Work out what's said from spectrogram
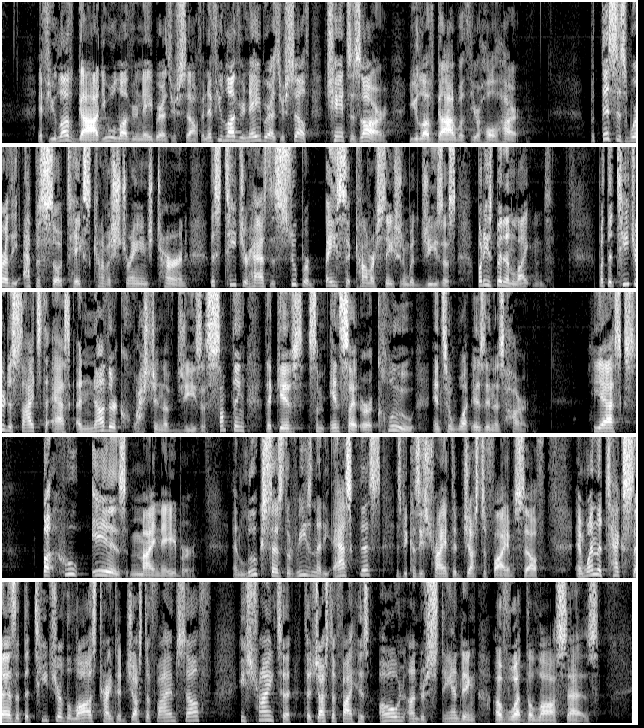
If you love God, you will love your neighbor as yourself. And if you love your neighbor as yourself, chances are you love God with your whole heart. But this is where the episode takes kind of a strange turn. This teacher has this super basic conversation with Jesus, but he's been enlightened. But the teacher decides to ask another question of Jesus, something that gives some insight or a clue into what is in his heart. He asks, But who is my neighbor? And Luke says the reason that he asked this is because he's trying to justify himself. And when the text says that the teacher of the law is trying to justify himself, he's trying to, to justify his own understanding of what the law says.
